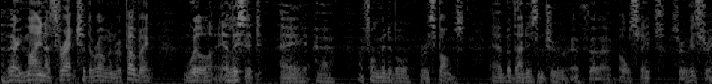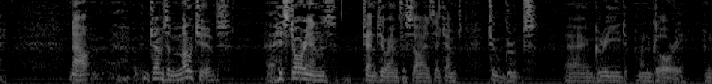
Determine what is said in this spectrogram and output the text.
a very minor threat to the Roman Republic will elicit a, uh, a formidable response. Uh, but that isn't true of uh, all states through history. Now, in terms of motives, uh, historians tend to emphasize, they tend two groups, uh, greed and glory. And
